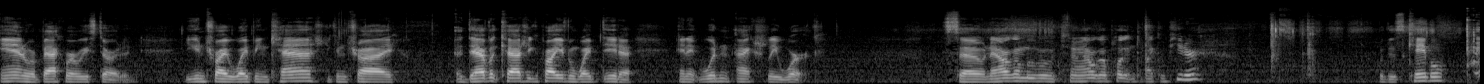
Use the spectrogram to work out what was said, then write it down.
And we're back where we started. You can try wiping cache, you can try a Dalvik cache, you could probably even wipe data, and it wouldn't actually work. So now we're gonna move over, so now we're gonna plug it into my computer with this cable.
